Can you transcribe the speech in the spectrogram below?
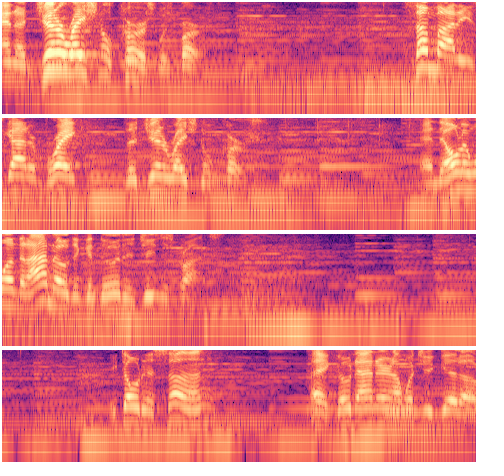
And a generational curse was birthed. Somebody's got to break the generational curse. And the only one that I know that can do it is Jesus Christ. He told his son, Hey, go down there and I want you to get a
